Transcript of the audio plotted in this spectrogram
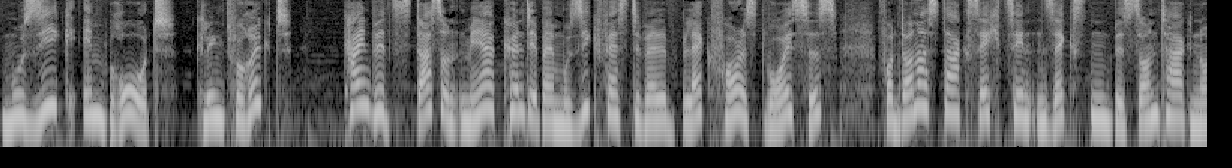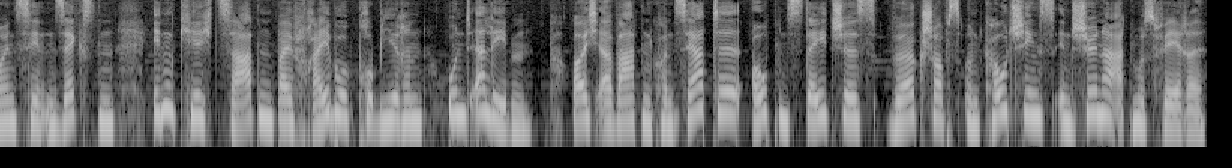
Musik im Brot. Klingt verrückt? Kein Witz, das und mehr könnt ihr beim Musikfestival Black Forest Voices von Donnerstag 16.06. bis Sonntag 19.06. in Kirchzarten bei Freiburg probieren und erleben. Euch erwarten Konzerte, Open Stages, Workshops und Coachings in schöner Atmosphäre.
